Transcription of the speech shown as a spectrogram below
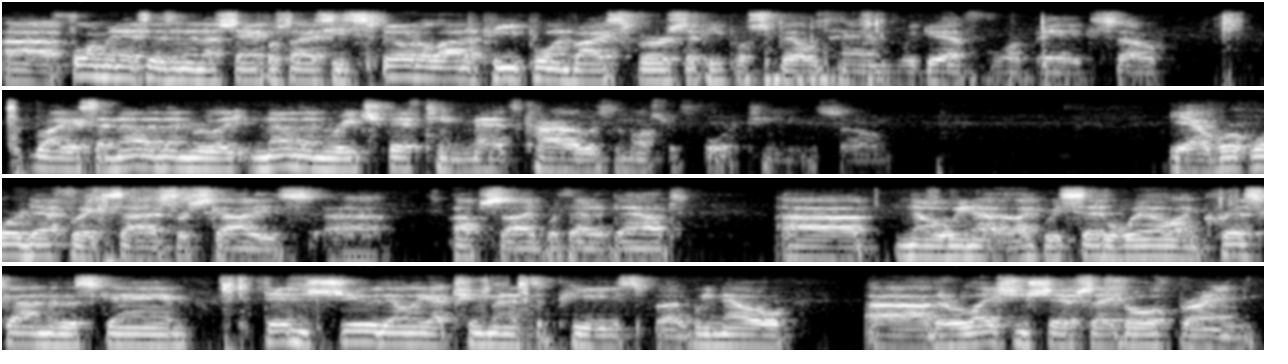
Uh, four minutes isn't enough sample size. He spilled a lot of people, and vice versa. People spilled him. We do have four big, so like I said, none of them really, none of them reached 15 minutes. Kyler was the most with 14. So yeah, we're, we're definitely excited for Scotty's uh, upside without a doubt. Uh, no, we know, like we said, Will and Chris got into this game. Didn't shoot; they only got two minutes apiece. But we know uh, the relationships they both bring,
